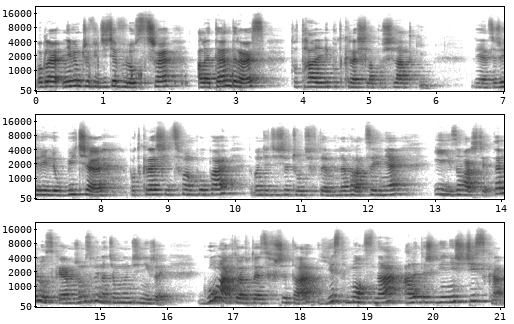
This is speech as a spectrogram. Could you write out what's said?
W ogóle nie wiem, czy widzicie w lustrze, ale ten dres totalnie podkreśla pośladki. Więc jeżeli lubicie podkreślić swoją pupę, to będziecie się czuć w tym rewelacyjnie. I zobaczcie, tę bluzkę możemy sobie naciągnąć niżej. Guma, która tutaj jest wszyta, jest mocna, ale też mnie nie ściska.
